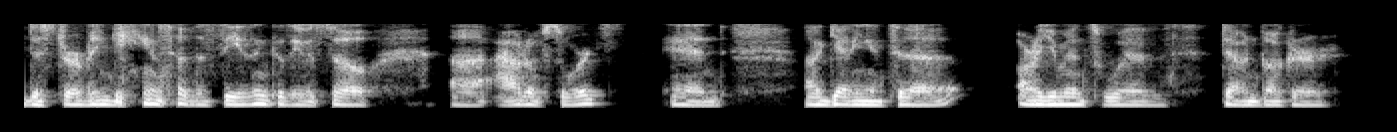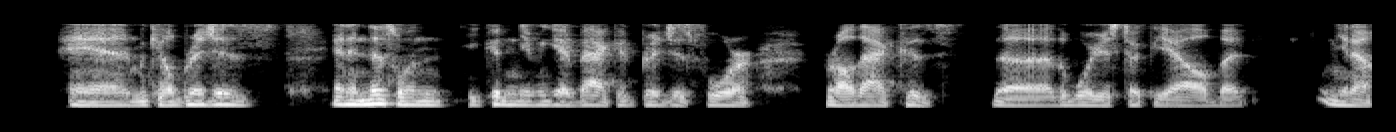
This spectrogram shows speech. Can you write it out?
disturbing games of the season because he was so uh, out of sorts and uh, getting into arguments with Devin Booker and Mikal Bridges. And in this one, he couldn't even get back at Bridges for for all that because the the Warriors took the L. But you know,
